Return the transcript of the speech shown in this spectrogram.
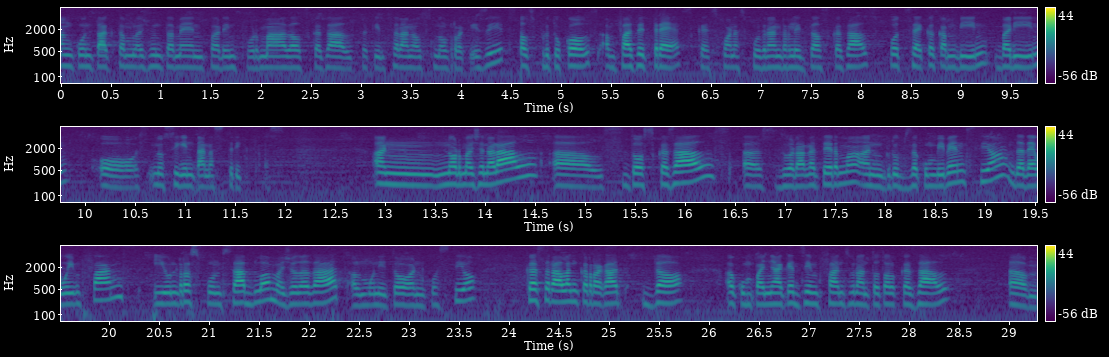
en contacte amb l'Ajuntament per informar dels casals de quins seran els nous requisits. Els protocols en fase 3, que és quan es podran realitzar els casals, pot ser que canvin, variïn o no siguin tan estrictes. En norma general, els dos casals es duran a terme en grups de convivència de 10 infants i un responsable major d'edat, el monitor en qüestió, que serà l'encarregat d'acompanyar aquests infants durant tot el casal um,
